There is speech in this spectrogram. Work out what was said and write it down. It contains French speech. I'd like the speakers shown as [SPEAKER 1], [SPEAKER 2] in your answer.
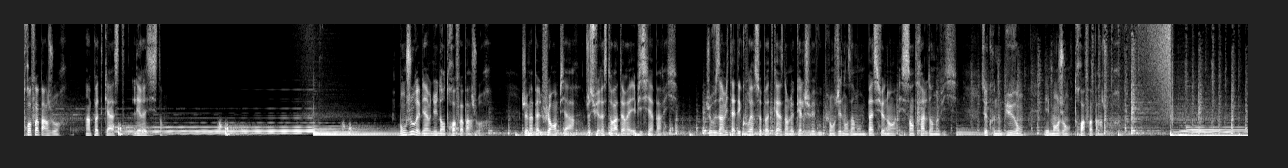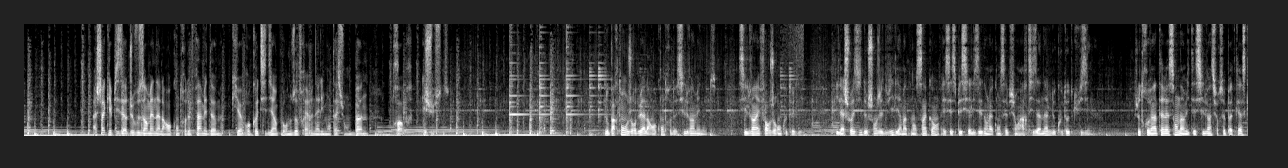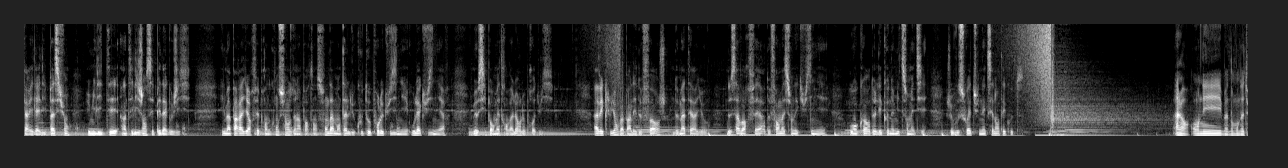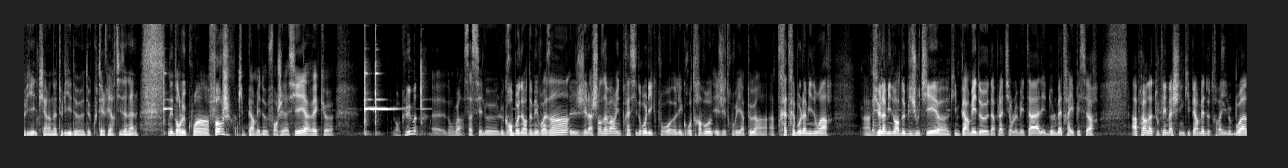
[SPEAKER 1] Trois fois par jour, un podcast Les Résistants. Bonjour et bienvenue dans Trois fois par jour. Je m'appelle Florent Piard, je suis restaurateur et épicier à Paris. Je vous invite à découvrir ce podcast dans lequel je vais vous plonger dans un monde passionnant et central dans nos vies, ce que nous buvons et mangeons trois fois par jour. À chaque épisode, je vous emmène à la rencontre de femmes et d'hommes qui œuvrent au quotidien pour nous offrir une alimentation bonne, propre et juste. Nous partons aujourd'hui à la rencontre de Sylvain Ménout. Sylvain est forgeron coutelier. Il a choisi de changer de vie il y a maintenant 5 ans et s'est spécialisé dans la conception artisanale de couteaux de cuisine. Je trouvais intéressant d'inviter Sylvain sur ce podcast car il allie passion, humilité, intelligence et pédagogie. Il m'a par ailleurs fait prendre conscience de l'importance fondamentale du couteau pour le cuisinier ou la cuisinière, mais aussi pour mettre en valeur le produit. Avec lui, on va parler de forge, de matériaux, de savoir-faire, de formation des cuisiniers ou encore de l'économie de son métier. Je vous souhaite une excellente écoute.
[SPEAKER 2] Alors, on est bah, dans mon atelier, qui est un atelier de, coutellerie artisanale. On est dans le coin forge, qui me permet de forger l'acier avec euh, l'enclume. Euh, donc voilà, ça c'est le, grand bonheur de mes voisins. J'ai la chance d'avoir une presse hydraulique pour euh, les gros travaux et j'ai trouvé il y a peu un, très très beau laminoir, un vieux laminoir de bijoutier euh, qui me permet d'aplatir le métal et de le mettre à épaisseur. Après, on a toutes les machines qui permettent de travailler le bois.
